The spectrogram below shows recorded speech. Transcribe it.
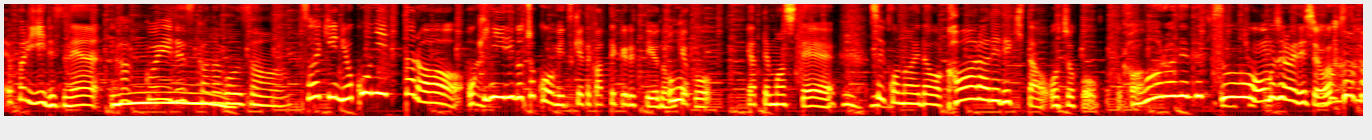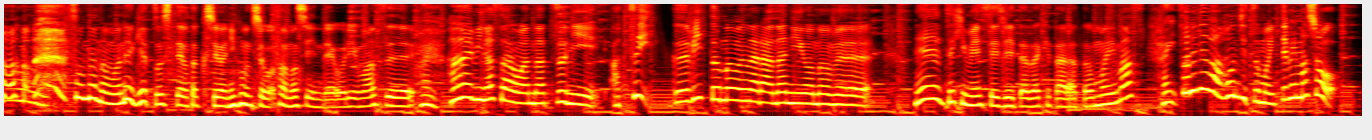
やっぱりいいですね。かっこいいですかなごんん。さん。最近旅行に行ったらお気に入りのチョコを見つけて買ってくるっていうのもお。結構やってましてついこの間は河原でできたおチョコとか。河原でできた。そう面白いでしょ？そんなのもねゲットして私は日本酒を楽しんでおります。はい。はい皆さんは夏に暑いグビッと飲むなら何を飲む？ねぜひメッセージいただけたらと思います。はい。それでは本日も行ってみましょう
